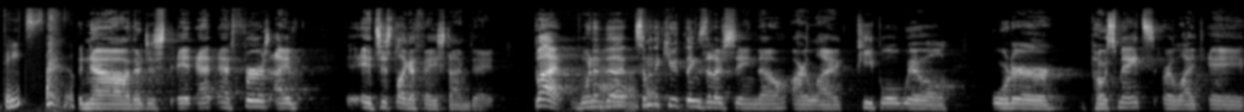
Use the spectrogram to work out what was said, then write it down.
dates? No, they're just it, at at first I've it's just like a FaceTime date. But one of the Oh, some of the cute things that I've seen though are like people will order Postmates or like a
